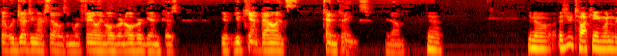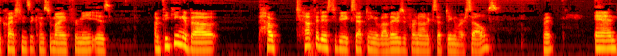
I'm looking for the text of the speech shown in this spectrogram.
that we're judging ourselves and we're failing over and over again because you, you can't balance 10 things, you know? Yeah. You know, as you're talking, one of the questions that comes to mind for me is I'm thinking about how tough it is to be accepting of others if we're not accepting of ourselves, right? And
